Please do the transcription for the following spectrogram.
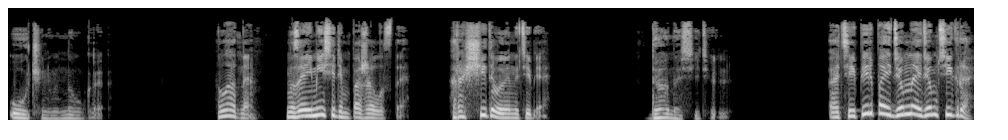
очень много. Ладно, займись этим, пожалуйста. Рассчитываю на тебя. Да, носитель. А теперь пойдем найдем тигра.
